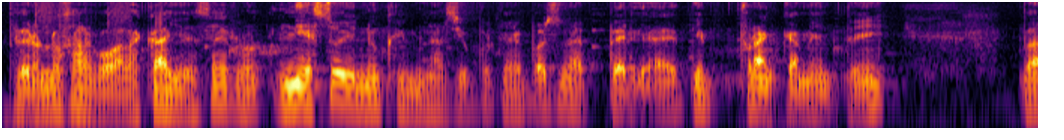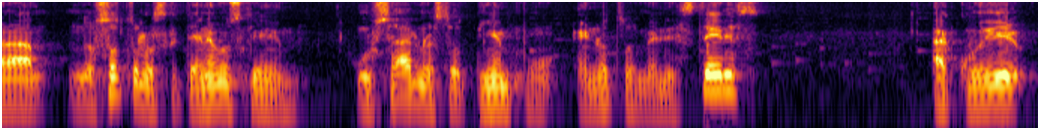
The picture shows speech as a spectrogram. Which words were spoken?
pero no salgo a la calle a hacerlo. Ni estoy en un gimnasio porque me parece una pérdida de tiempo, francamente. ¿eh? Para nosotros los que tenemos que usar nuestro tiempo en otros menesteres, acudir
